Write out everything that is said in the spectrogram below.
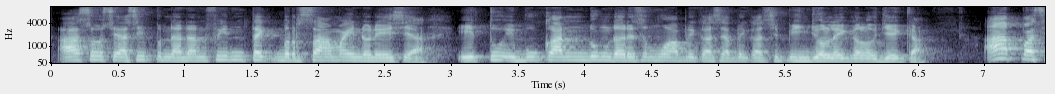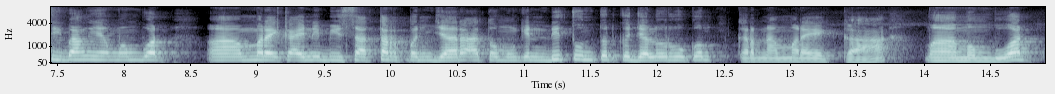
Asosiasi Pendanaan Fintech Bersama Indonesia. Itu ibu kandung dari semua aplikasi-aplikasi pinjol legal OJK. Apa sih bang yang membuat uh, mereka ini bisa terpenjara atau mungkin dituntut ke jalur hukum? Karena mereka uh, membuat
